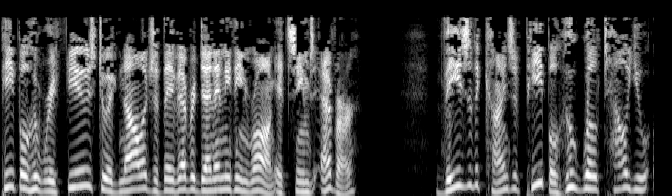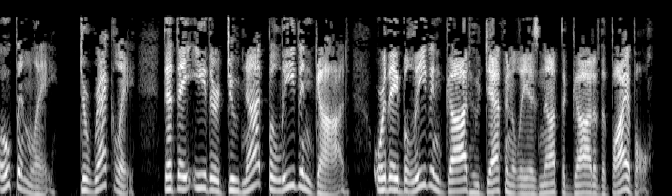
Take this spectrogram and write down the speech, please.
people who refuse to acknowledge that they've ever done anything wrong, it seems ever, these are the kinds of people who will tell you openly, directly, that they either do not believe in God, or they believe in God who definitely is not the God of the Bible,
